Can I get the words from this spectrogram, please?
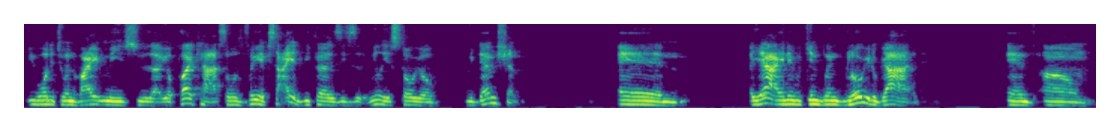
you wanted to invite me to the, your podcast, I was very excited because it's really a story of redemption and yeah, and we can bring glory to God. And um,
